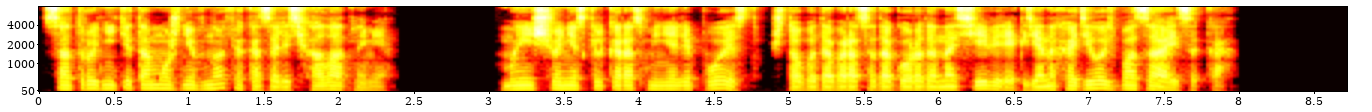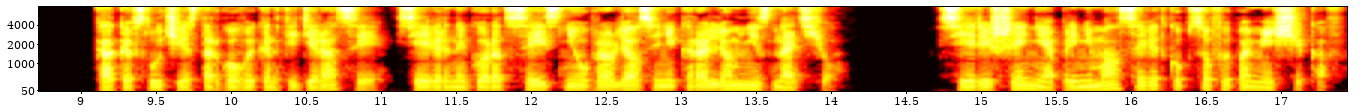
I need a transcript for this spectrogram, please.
Сотрудники таможни вновь оказались халатными. Мы еще несколько раз меняли поезд, чтобы добраться до города на севере, где находилась база Айзека. Как и в случае с торговой конфедерацией, северный город Сейс не управлялся ни королем, ни знатью. Все решения принимал совет купцов и помещиков.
